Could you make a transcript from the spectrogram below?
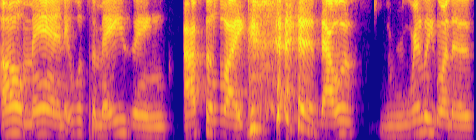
Oh man, it was amazing. I feel like that was really one of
